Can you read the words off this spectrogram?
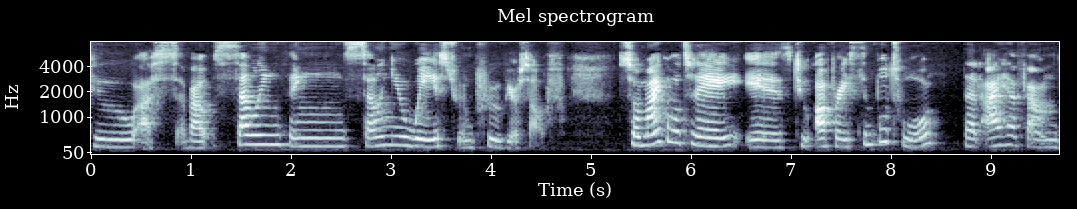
to us about selling things, selling you ways to improve yourself. So, my goal today is to offer a simple tool that I have found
